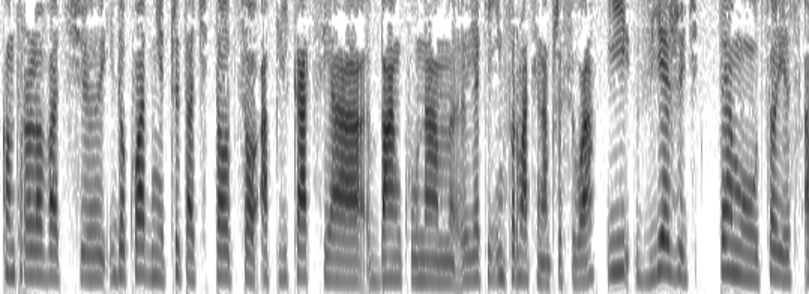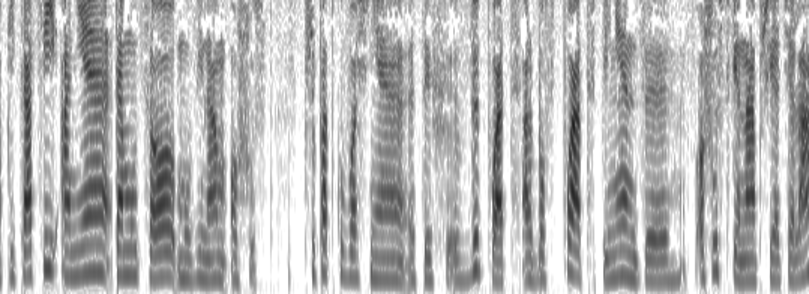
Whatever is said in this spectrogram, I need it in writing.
kontrolować y, i dokładnie czytać to, co aplikacja banku nam, jakie informacje nam przesyła i wierzyć temu, co jest w aplikacji, a nie temu, co mówi nam oszust. W przypadku właśnie tych wypłat albo wpłat pieniędzy w oszustwie na przyjaciela,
